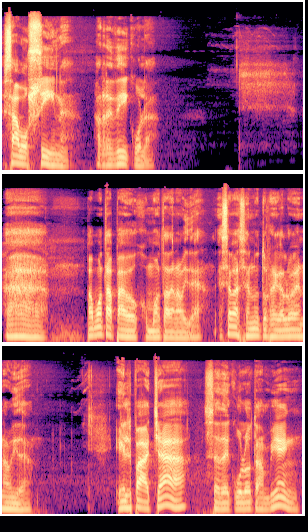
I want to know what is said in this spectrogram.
esa bocina ridícula. Ah, vamos a tapar con mota de Navidad. Ese va a ser nuestro regalo de Navidad. El Pachá se deculó también.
